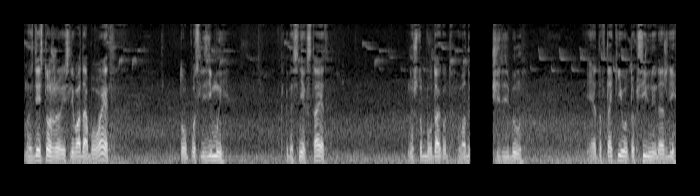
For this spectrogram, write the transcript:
Но здесь тоже, если вода бывает, то после зимы, когда снег стает, ну, чтобы вот так вот воды здесь было. И это в такие вот только сильные дожди.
